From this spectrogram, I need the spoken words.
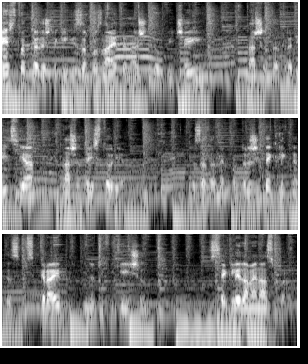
Место каде што ќе ги запознаете нашите обичаи, нашата традиција, нашата историја. За да не поддржите, кликнете subscribe и notification. Се гледаме наскоро.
